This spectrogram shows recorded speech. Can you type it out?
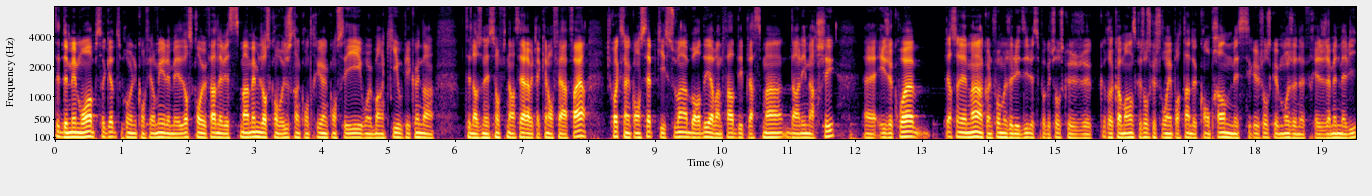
de mémoire, puis ça, Gab, tu pourras me le confirmer. là, mais lorsqu'on veut faire de l'investissement, même lorsqu'on va juste rencontrer un conseiller ou un banquier ou quelqu'un dans, dans une institution financière avec laquelle on fait affaire, je crois que c'est un concept qui est souvent abordé avant de faire des placements dans les marchés. Euh, et je crois, personnellement, encore une fois, moi je l'ai dit, c'est pas quelque chose que je recommande, c'est quelque chose que je trouve important de comprendre, mais c'est quelque chose que moi je ne ferai jamais de ma vie.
